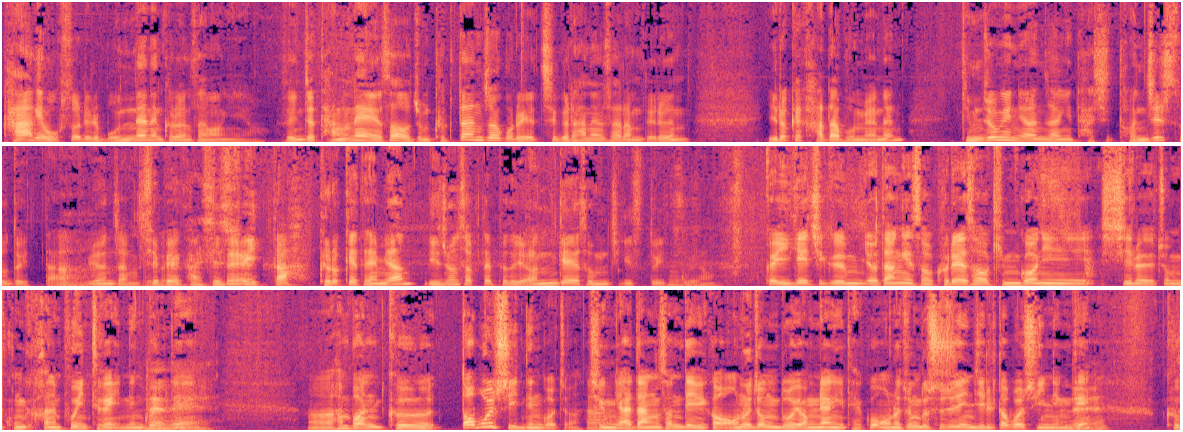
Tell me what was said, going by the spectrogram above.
강하게 목소리를 못 내는 그런 상황이에요. 그래서 이제 당내에서 좀 극단적으로 예측을 하는 사람들은 이렇게 가다 보면은 김종인 위원장이 다시 던질 수도 있다. 아, 위원장직을. 집에 가실 네. 수 있다. 그렇게 되면 이준석 대표도 연계해서 움직일 수도 있고요. 음. 그러니까 이게 지금 여당에서 그래서 김건희 씨를 좀 공격하는 포인트가 있는 건데 네네. 어, 한번 그 떠볼 수 있는 거죠. 지금 아. 야당 선대위가 어느 정도 역량이 되고 어느 정도 수준인지를 떠볼 수 있는 게 네. 그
